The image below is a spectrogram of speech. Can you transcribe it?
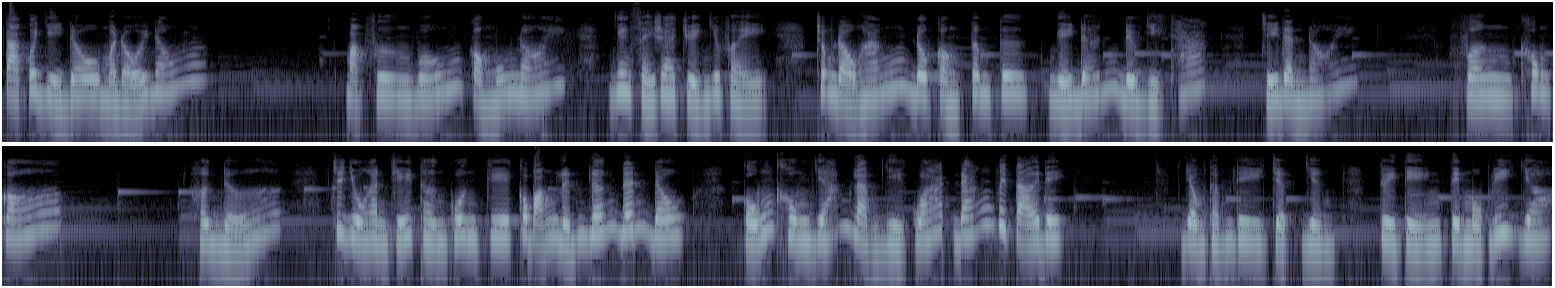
Ta có gì đâu mà nổi nóng. Mặt Phương vốn còn muốn nói, nhưng xảy ra chuyện như vậy, trong đầu hắn đâu còn tâm tư nghĩ đến điều gì khác, chỉ đành nói. Vâng, không có. Hơn nữa, cho dù hành chỉ thần quân kia có bản lĩnh lớn đến đâu, cũng không dám làm gì quá đáng với tợ đi. Dòng thẩm ly chợt dừng, tùy tiện tìm một lý do.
